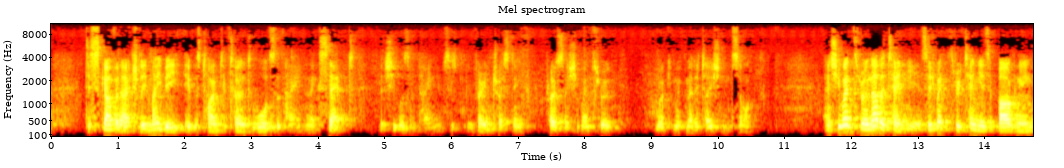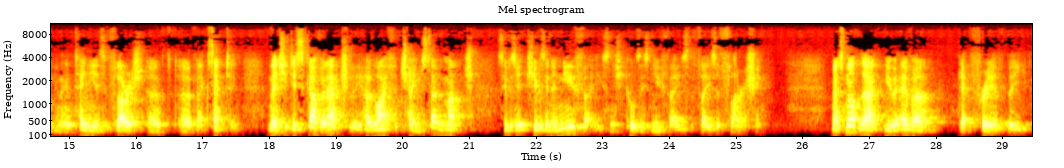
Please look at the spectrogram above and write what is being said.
discovered actually maybe it was time to turn towards the pain and accept that she was in pain. It was a very interesting process she went through, working with meditation and so on. And she went through another 10 years. So she went through 10 years of bargaining and then 10 years of flourish, of, of accepting. And then she discovered actually her life had changed so much. She was, she was in a new phase, and she calls this new phase the phase of flourishing. Now, it's not that you ever get free of the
